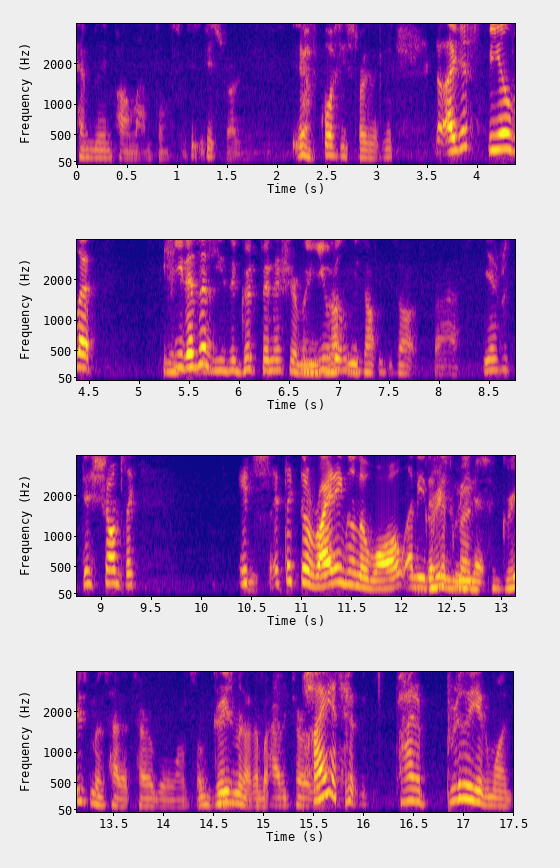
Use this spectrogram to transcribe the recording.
Ten million pound lamppost is just struggling. Yeah, of course he's struggling. No, I just feel that he He's- doesn't. He's a good finisher, but he's not, he's not. He's not fast. Yeah, but Deschamps like it's it's like the writing's on the wall and he doesn't read it. Griezmann's, had a terrible one. So Griezmann had a- terrible. Payet had, had a brilliant one.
